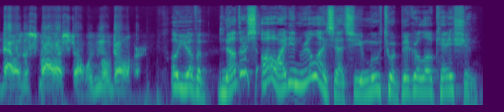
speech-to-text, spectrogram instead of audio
that was a smaller store. We moved over. Oh, you have another? Oh, I didn't realize that. So you moved to a bigger location.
